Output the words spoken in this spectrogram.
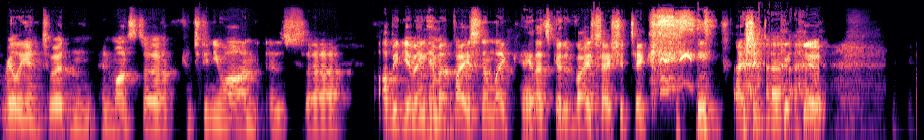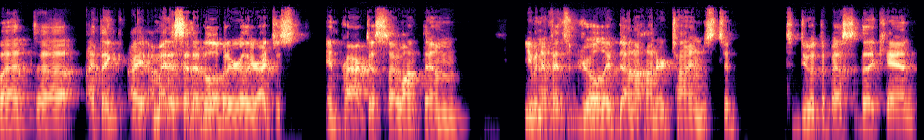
really into it and, and wants to continue on. Is uh, I'll be giving him advice, and I'm like, "Hey, that's good advice. I should take. I should take it too." But uh, I think I, I might have said it a little bit earlier. I just in practice, I want them, even if it's a drill they've done a hundred times, to to do it the best that they can,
